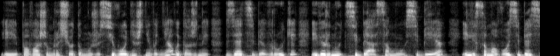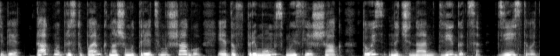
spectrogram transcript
и по вашим расчетам уже сегодняшнего дня вы должны взять себя в руки и вернуть себя саму себе или самого себя себе. Так мы приступаем к нашему третьему шагу, и это в прямом смысле шаг, то есть начинаем двигаться действовать.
